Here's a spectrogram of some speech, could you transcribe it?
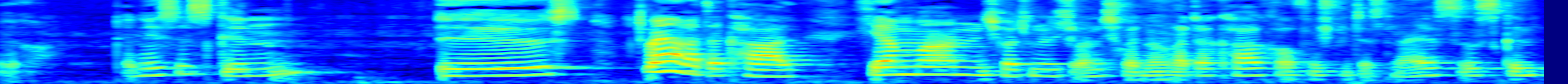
ja. Der nächste Skin ist Schweinereiter Karl. Ja, Mann, ich wollte mir nicht auch nicht Schweinereiter Karl kaufen. Ich finde das nice, das Skin.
